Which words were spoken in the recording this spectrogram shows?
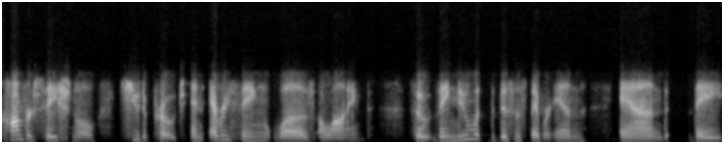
conversational cute approach and everything was aligned. So they knew what the business they were in and they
